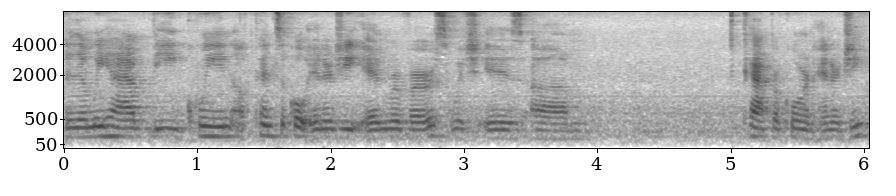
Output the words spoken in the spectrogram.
And then we have the Queen of Pentacle energy in reverse, which is um, Capricorn energy.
